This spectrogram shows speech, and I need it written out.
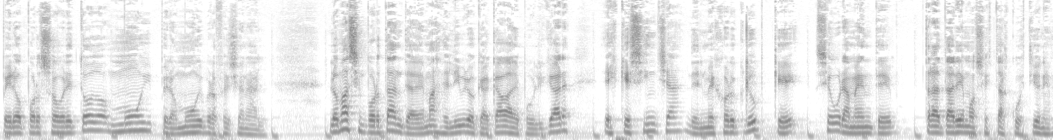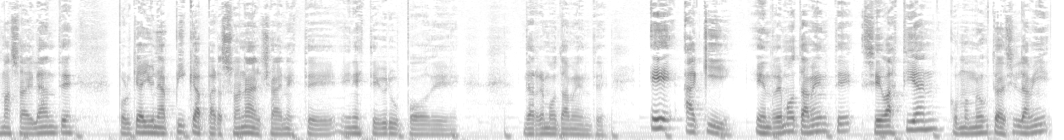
pero por sobre todo muy pero muy profesional. Lo más importante, además del libro que acaba de publicar, es que es hincha del mejor club que seguramente trataremos estas cuestiones más adelante porque hay una pica personal ya en este, en este grupo de, de remotamente. He aquí en remotamente Sebastián, como me gusta decirle a mí,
